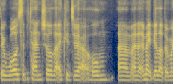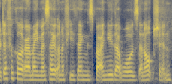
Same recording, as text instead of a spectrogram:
there was the potential that I could do it at home, um, and it might be a little bit more difficult, or I might miss out on a few things. But I knew that was an option.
